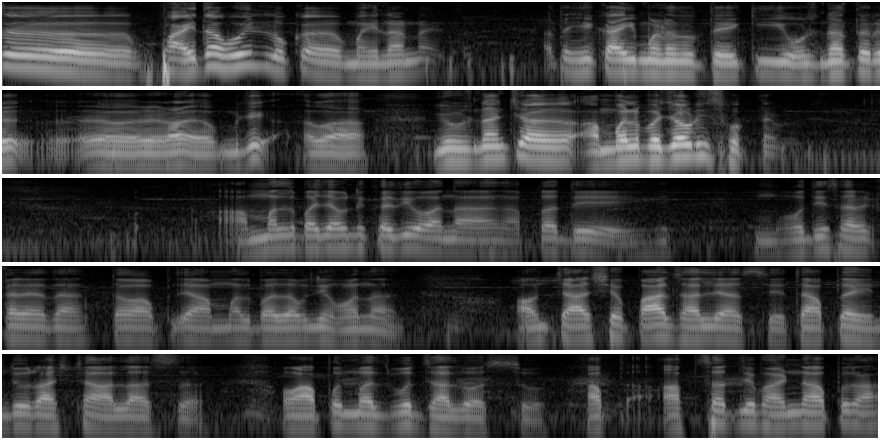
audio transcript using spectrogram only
अं, फायदा होईल लोक महिलांना आता हे काही म्हणत होते की योजना तर म्हणजे अं, योजनांची अंमलबजावणीच होत नाही. अंमलबजावणी कधी होणार? आपलं ते मोदी सरकार आहे ना तेव्हा आपली अंमलबजावणी होणार. आणि चारशे पार झाले असते तर आपलं हिंदू राष्ट्र आलं असतं. आपण मजबूत झालो असतो. आप आपसातली भांडणं आपण आ-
